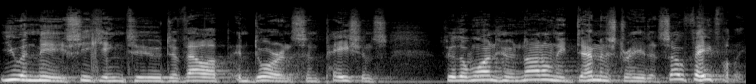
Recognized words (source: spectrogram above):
You and me seeking to develop endurance and patience through the one who not only demonstrated it so faithfully,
